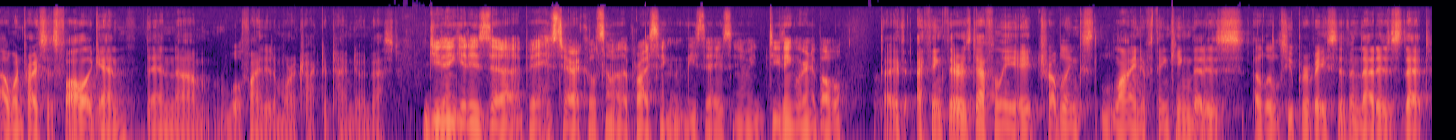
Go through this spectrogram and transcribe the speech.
uh, when prices fall again, then um, we'll find it a more attractive time to invest. Do you think it is uh, a bit hysterical, some of the pricing these days? I mean, do you think we're in a bubble? I, th- I think there is definitely a troubling line of thinking that is a little too pervasive, and that is that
